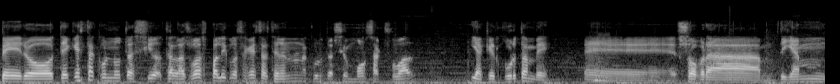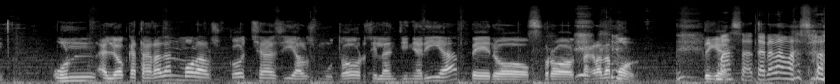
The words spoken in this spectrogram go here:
però té aquesta connotació... Les dues pel·lícules aquestes tenen una connotació molt sexual i aquest curt també. Eh, sobre, diguem, un, allò que t'agraden molt els cotxes i els motors i l'enginyeria, però, però t'agrada molt. Diguem. Massa, t'agrada massa.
